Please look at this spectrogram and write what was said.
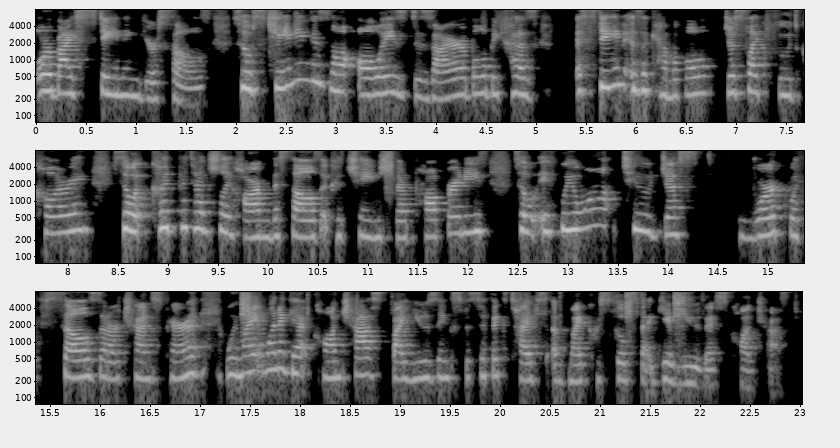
or by staining your cells. So staining is not always desirable because a stain is a chemical, just like food coloring. So it could potentially harm the cells, it could change their properties. So if we want to just work with cells that are transparent, we might want to get contrast by using specific types of microscopes that give you this contrast.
